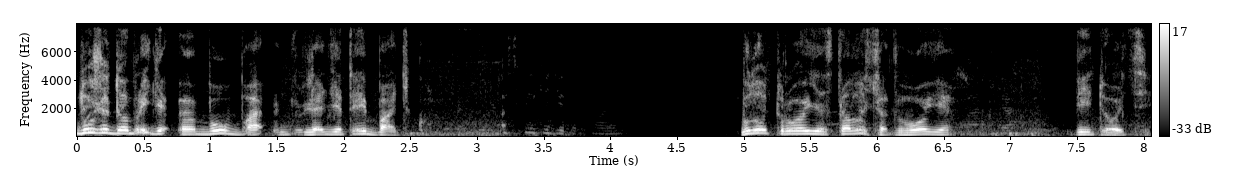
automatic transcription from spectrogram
Дуже добрий е, був для дітей батько. А скільки діток має? Було троє, сталося двоє. Дві доці.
